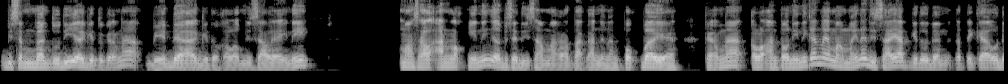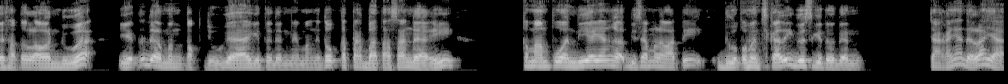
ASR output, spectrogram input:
bisa membantu dia gitu. Karena beda gitu kalau misalnya ini masalah unlock ini nggak bisa disamaratakan dengan Pogba ya. Karena kalau Anthony ini kan memang mainnya di sayap gitu dan ketika udah satu lawan dua ya itu udah mentok juga gitu. Dan memang itu keterbatasan dari kemampuan dia yang nggak bisa melewati dua pemain sekaligus gitu. Dan caranya adalah ya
